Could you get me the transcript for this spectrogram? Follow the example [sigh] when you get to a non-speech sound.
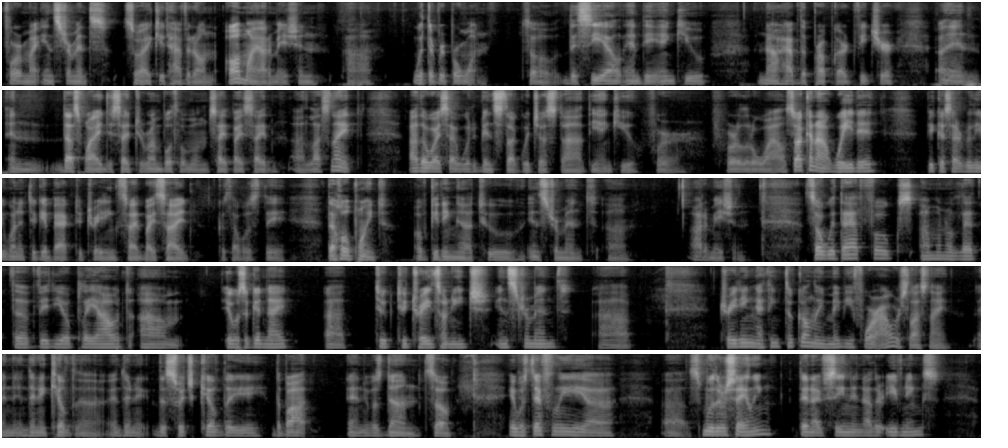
for my instruments, so I could have it on all my automation uh, with the Ripper One. So the CL and the NQ now have the prop guard feature, and and that's why I decided to run both of them side by side uh, last night. Otherwise, I would have been stuck with just uh, the NQ for for a little while. So I kind of waited because I really wanted to get back to trading side by side because that was the the whole point of getting a two instrument uh, automation. So with that, folks, I'm gonna let the video play out. Um, it was a good night. Uh, took two trades on each instrument. Uh, trading, I think, took only maybe four hours last night, and, and then it killed the and then it, the switch killed the the bot, and it was done. So it was definitely uh, uh, smoother sailing than I've seen in other evenings.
